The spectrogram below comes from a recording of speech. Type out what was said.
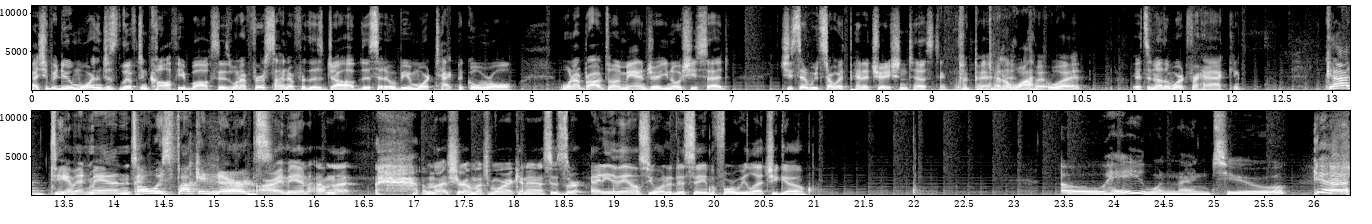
I should be doing more than just lifting coffee boxes. When I first signed up for this job, they said it would be a more technical role. When I brought it to my manager, you know what she said? She said we'd start with penetration testing. Pen a what? Wait, what? It's another word for hacking. God damn it, man. It's always fucking nerds. All right, man. I'm not. I'm not sure how much more I can ask. Is there anything else you wanted to say before we let you go? Oh, hey, 192. Yeah.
